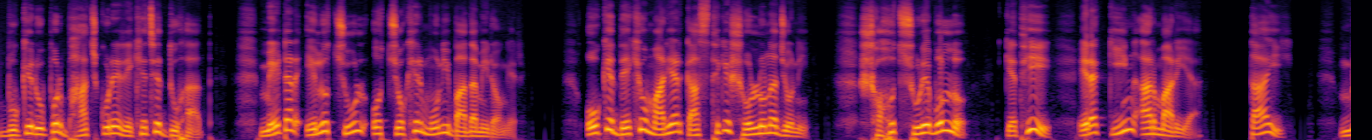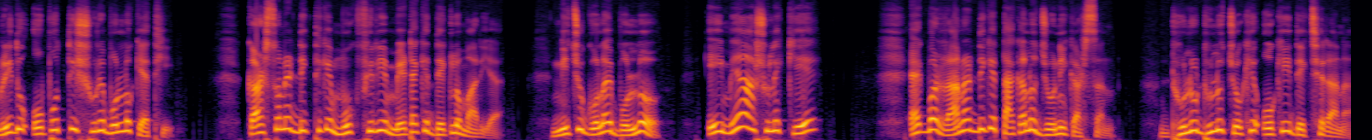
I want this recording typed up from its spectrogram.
বুকের উপর ভাঁজ করে রেখেছে দুহাত মেয়েটার এলো চুল ও চোখের মনি বাদামি রঙের। ওকে দেখেও মারিয়ার কাছ থেকে সরল না জনি। সহজ সুরে বলল ক্যাথি এরা কিন আর মারিয়া? তাই? মৃদু ওপত্তি সুরে বলল ক্যাথি কার্সনের দিক থেকে মুখ ফিরিয়ে মেয়েটাকে দেখল মারিয়া। নিচু গোলায় বলল, এই মেয়ে আসলে কে? একবার রানার দিকে তাকালো জনি কার্সন। ঢুলু ঢুলু চোখে ওকেই দেখছে রানা।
